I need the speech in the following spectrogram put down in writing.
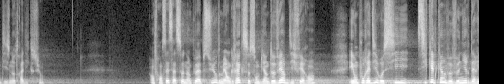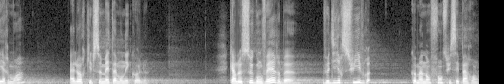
disent nos traductions. En français, ça sonne un peu absurde, mais en grec, ce sont bien deux verbes différents. Et on pourrait dire aussi, si quelqu'un veut venir derrière moi, alors qu'il se mette à mon école. Car le second verbe veut dire suivre comme un enfant suit ses parents,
